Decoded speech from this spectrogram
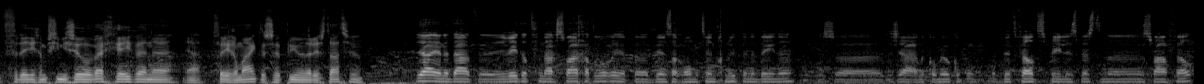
Verdediger misschien niet zoveel weggegeven en ja, twee gemaakt, dus prima resultaat zo. Ja, inderdaad. je weet dat het vandaag zwaar gaat worden. Je hebt dinsdag 120 minuten in de benen. Dus, dus ja, en dan kom je ook op, op, op dit veld te spelen. is best een zwaar veld.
